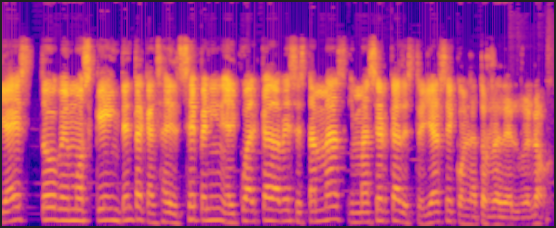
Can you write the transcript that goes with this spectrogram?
y a esto vemos que intenta alcanzar el Zeppelin, el cual cada vez está más y más cerca de estrellarse con la torre del reloj.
